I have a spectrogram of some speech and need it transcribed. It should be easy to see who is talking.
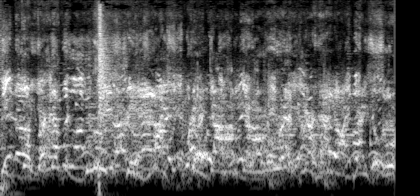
Speaker 1: You know you're never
